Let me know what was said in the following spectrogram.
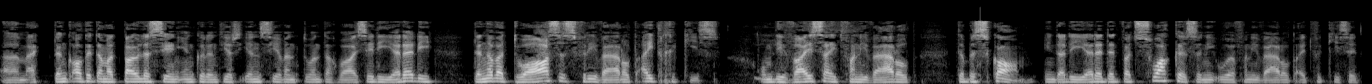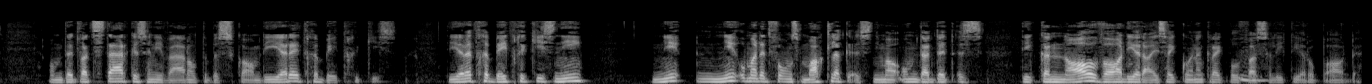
Um ek dink altyd aan wat Paulus sê in 1 Korintiërs 1:27 waar hy sê die Here die dinge wat dwaas is vir die wêreld uitgekies om die wysheid van die wêreld te beskaam en dat die Here dit wat swak is in die oë van die wêreld uitverkies het om dit wat sterk is in die wêreld te beskaam. Die Here het gebed gekies. Die Here het gebed gekies nie nie nie omdat dit vir ons maklik is nie, maar omdat dit is die kanaal waardeur hy sy koninkryk wil fasiliteer op aarde.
